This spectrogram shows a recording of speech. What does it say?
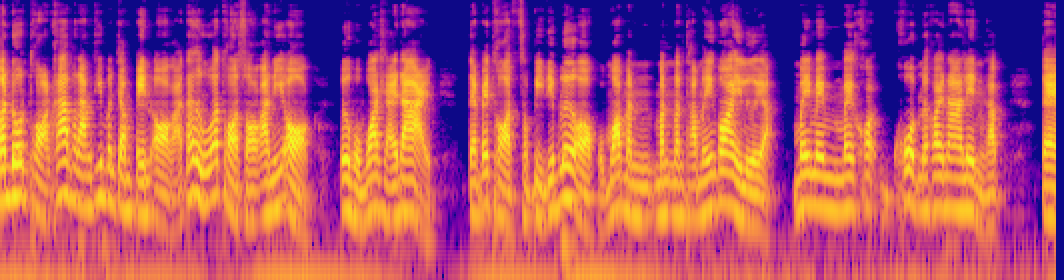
มันโดนถอดค่าพลังที่มันจำเป็นออกอะถ้าสมมติว่าถอด 2 อันนี้ออก เออผมว่าใช้ได้ แต่ไปถอดสปีดดิฟเลอร์ออก ผมว่ามันมันมันทำให้ง่อยเลยอะไม่ไม่ไม่ค่โคตรไม่ค่อยน่าเล่นครับ แต่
